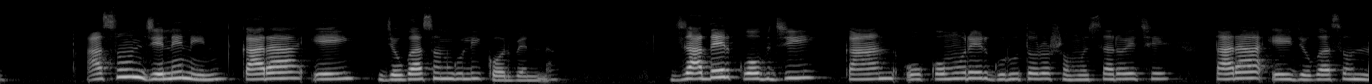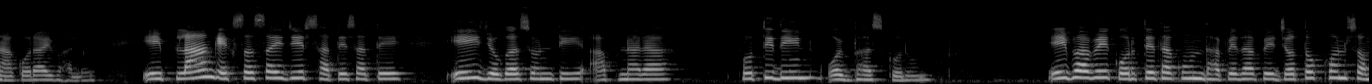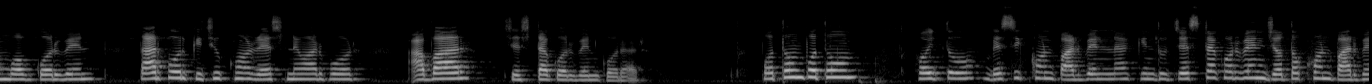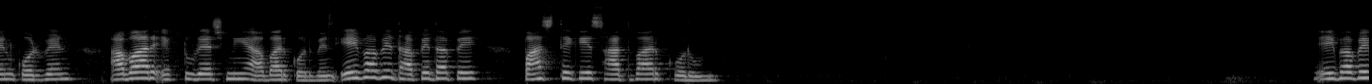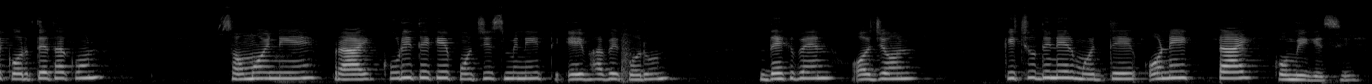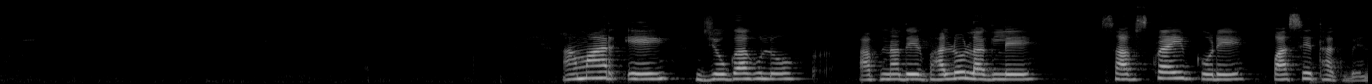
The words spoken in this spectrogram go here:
আসুন জেনে নিন, কারা এই যোগাসনগুলি করবেন না। যাদের কবজি কাঁধ ও কোমরের গুরুতর সমস্যা রয়েছে তারা এই যোগাসন না করাই ভালো। এই প্লাং এক্সারসাইজের সাথে সাথে এই যোগাসনটি আপনারা প্রতিদিন অভ্যাস করুন। এইভাবে করতে থাকুন, ধাপে ধাপে যতক্ষণ সম্ভব করবেন, তারপর কিছুক্ষণ রেস্ট নেওয়ার পর আবার চেষ্টা করবেন করার। প্রথম প্রথম হয়তো বেশিক্ষণ পারবেন না, কিন্তু চেষ্টা করবেন, যতক্ষণ পারবেন করবেন আবার একটু রেস্ট নিয়ে আবার করবেন। এইভাবে ধাপে ধাপে পাঁচ থেকে সাতবার করুন। এইভাবে করতে থাকুন। সময় নিয়ে প্রায় কুড়ি থেকে পঁচিশ মিনিট এইভাবে করুন। দেখবেন ওজন কিছুদিনের মধ্যে অনেকটাই কমে গেছে। আমার এই যোগাগুলো আপনাদের ভালো লাগলে সাবস্ক্রাইব করে পাশে থাকবেন।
